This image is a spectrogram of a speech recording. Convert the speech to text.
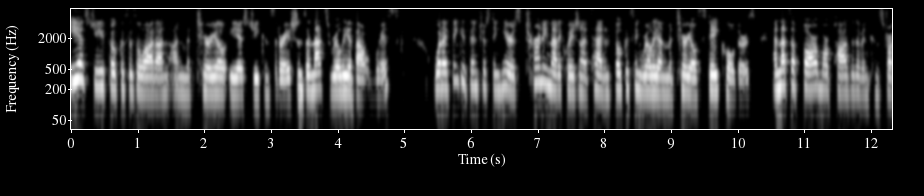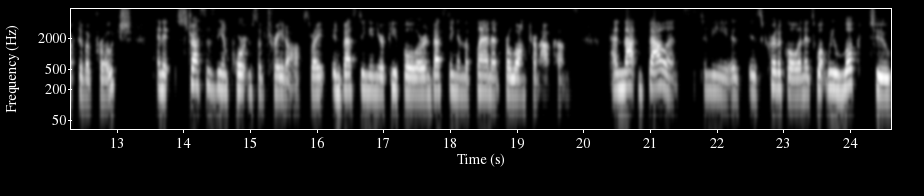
ESG focuses a lot on, on material ESG considerations, and that's really about risk. What I think is interesting here is turning that equation on its head and focusing really on material stakeholders. And that's a far more positive and constructive approach. And it stresses the importance of trade offs, right? Investing in your people or investing in the planet for long term outcomes and that balance to me is is critical. And it's what we look to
